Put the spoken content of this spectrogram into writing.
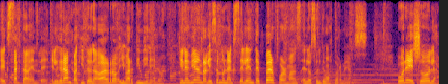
Exactamente, el gran Paquito Navarro y Martín Dineno, quienes vienen realizando una excelente performance en los últimos torneos. Por ello, la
